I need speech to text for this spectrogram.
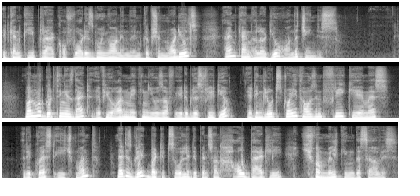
it can keep track of what is going on in the encryption modules and can alert you on the changes. One more good thing is that if you are making use of AWS free tier, it includes 20,000 free KMS requests each month. That is great, but it solely depends on how badly you are milking the service.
